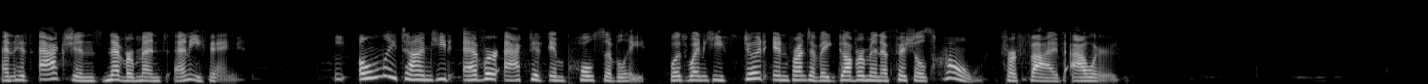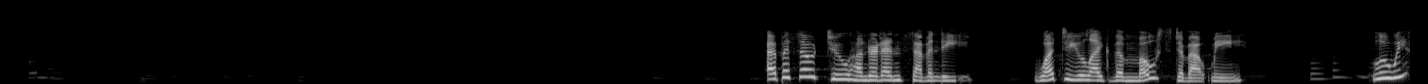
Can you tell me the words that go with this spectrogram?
and his actions never meant anything. The only time he'd ever acted impulsively was when he stood in front of a government official's home for five hours. Episode 270 What Do You Like the Most About Me? Luis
